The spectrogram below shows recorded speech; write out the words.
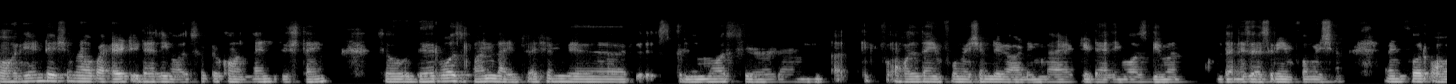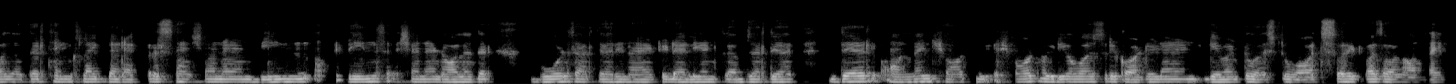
Orientation of IIT Delhi also took online this time. So there was one live session where screen was shared and uh, all the information regarding the IIT Delhi was given, the necessary information. And for all other things like director session and dean dean session and all other boards are there in IIT Delhi and clubs are there. Their online short short video was recorded and given to us to watch. So it was all online.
